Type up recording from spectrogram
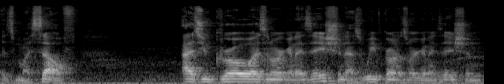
is myself. As you grow as an organization, as we've grown as an organization,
